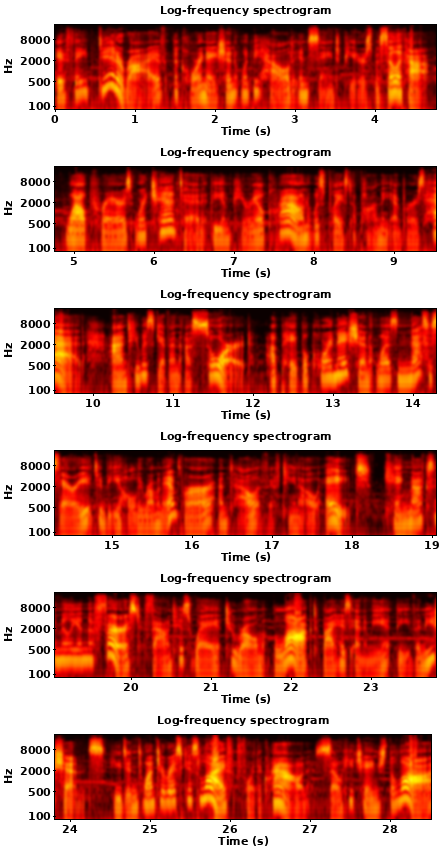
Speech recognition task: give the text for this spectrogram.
If they did arrive, the coronation would be held in St. Peter's Basilica. While prayers were chanted, the imperial crown was placed upon the emperor's head, and he was given a sword. A papal coronation was necessary to be Holy Roman Emperor until 1508. King Maximilian I found his way to Rome blocked by his enemy, the Venetians. He didn't want to risk his life for the crown, so he changed the law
